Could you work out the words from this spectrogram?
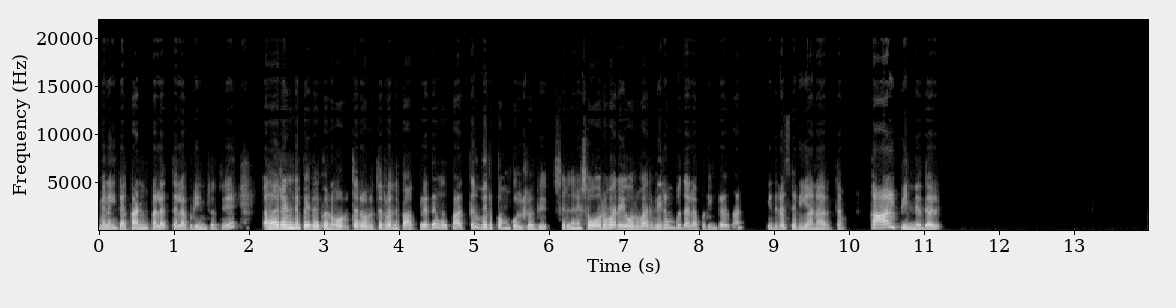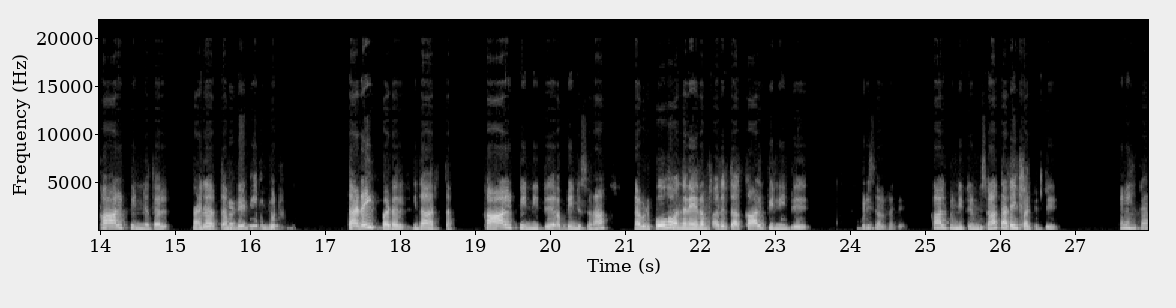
விளங்கிட்டா கண் கலத்தல் அப்படின்றது. அதாவது ரெண்டு பேர் இருக்கணும். ஒருத்தர் ஒருத்தர் வந்து பாக்குறது அதை பார்த்து விருப்பம் கொள்றது. சரிதானே? சோ ஒருவரை ஒருவர் விரும்புதல் அப்படின்றது தான் இதுல சரியான அர்த்தம். கால் பின்னுதல். கால் பின்னுதல். இது அர்த்தம்? தடைப்படல். இதான் அர்த்தம். கால் பின்னிட்டு அப்படின்னு சொன்னா நான் இப்படி போக வந்த நேரம் பார்த்து த- கால் பின்னிட்டு. இப்படி சொல்றது. கால் பின்னிட்டுன்னு சொன்னா தடைப்பட்டுட்டு. இல்லைங்களா?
